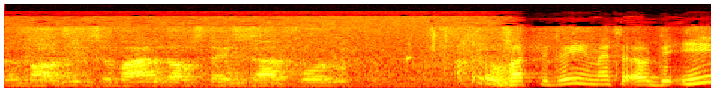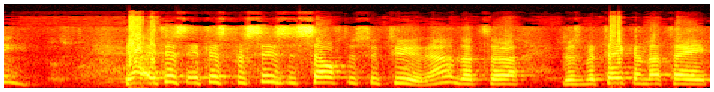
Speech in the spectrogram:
dan behoudt hij zijn waarde dan nog steeds daar voor Wat bedoel je met oh, de i? Ja, het is, het is precies dezelfde structuur. Hè? Dat, eh, dus betekent dat hij,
